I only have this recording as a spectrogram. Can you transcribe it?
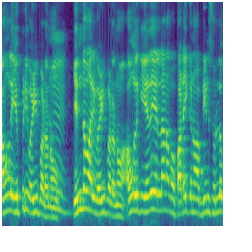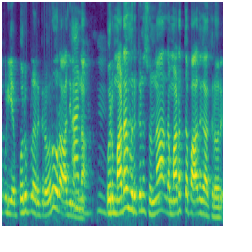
அவங்கள எப்படி வழிபடணும். எந்த மாதிரி வழிபடணும்? அவங்களுக்கு எதையெல்லாம் நம்ம படைக்கணும் அப்படின்னு சொல்லக்கூடிய பொறுப்புல இருக்கிறவர் ஒரு ஆதீனம் தான். ஒரு மடம் இருக்குன்னு சொன்னா அந்த மடத்தை பாதுகாக்கிறவர்.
